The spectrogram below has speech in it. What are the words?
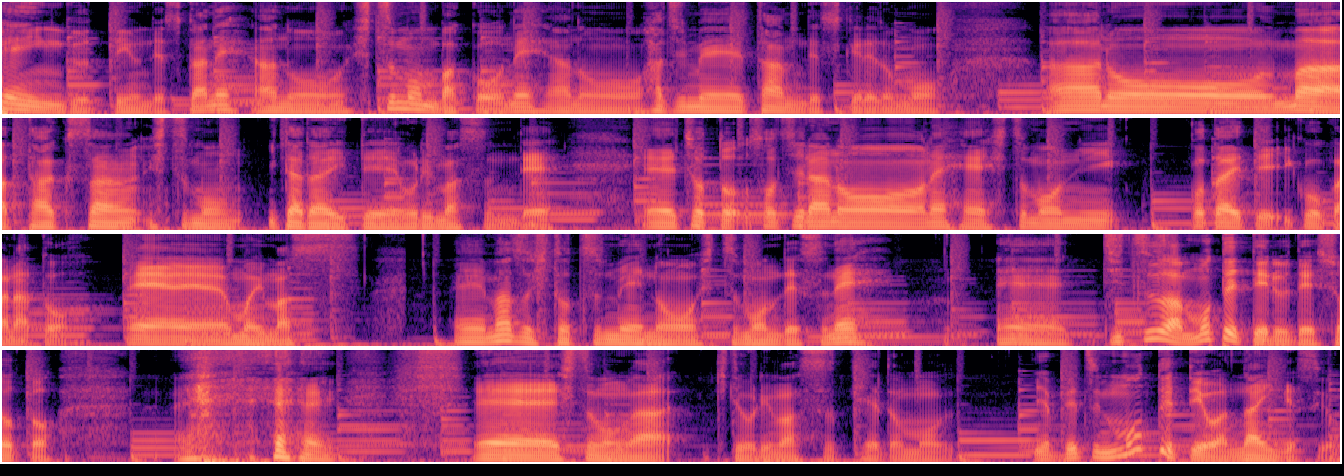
ペイングっていうんですかね、あの、質問箱をね、あの、始めたんですけれども、あのまあ、たくさん質問いただいておりますんで、えー、ちょっとそちらのね、質問に答えていこうかなと、えー、思います。えー、まず一つ目の質問ですね。え実はモテてるでしょと、え質問が来ておりますけども、いや別にモテてはないんですよ。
